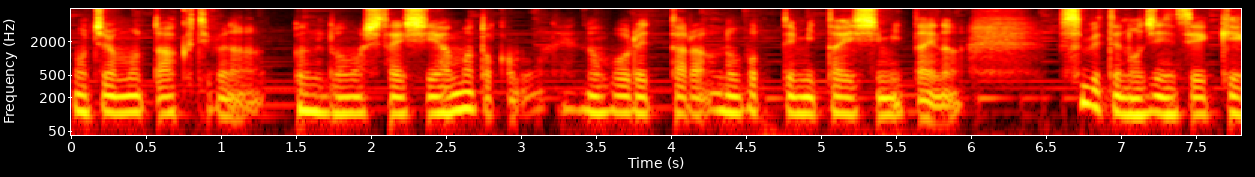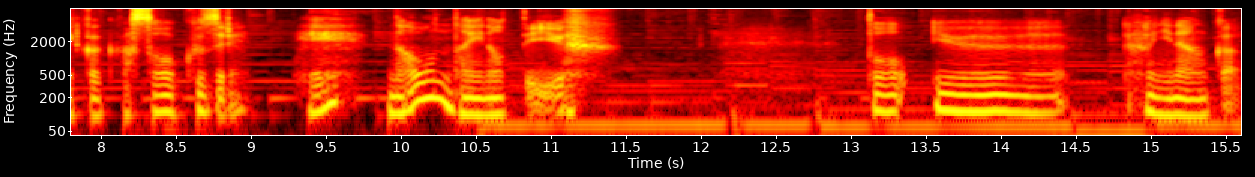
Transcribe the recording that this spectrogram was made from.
もちろんもっとアクティブな運動もしたいし、山とかもね、登れたら登ってみたいし、みたいな、すべての人生計画がそう崩れ、え治んないのっていう というふうになんか、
